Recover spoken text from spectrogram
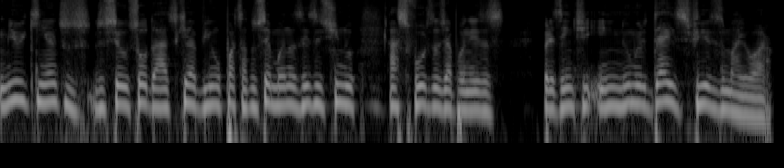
1.500 de seus soldados que haviam passado semanas resistindo às forças japonesas, presente em número 10 vezes maior.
